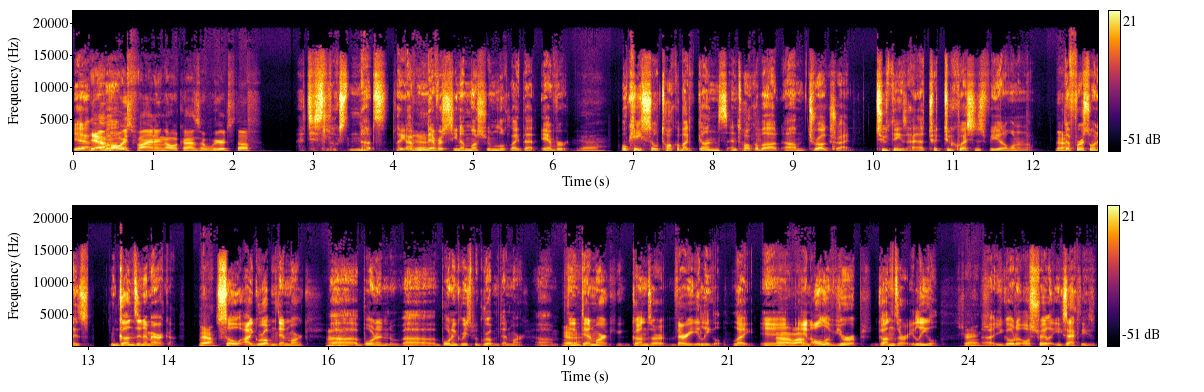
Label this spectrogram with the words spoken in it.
yeah. Yeah, I'm well, always finding all kinds of weird stuff. It just looks nuts. Like I've Yeah. never seen a mushroom look like that ever. Yeah. Okay, so talk about guns and talk about um, drugs, right? Two things. I two, two questions for you. I want to know. Yeah. The first one is guns in America. Yeah. So I grew up in Denmark, uh, born in uh, born in Greece, but grew up in Denmark. Um, Yeah. In Denmark, guns are very illegal. Like in, Oh, wow. in all of Europe, guns are illegal. Strange. Uh, you go to Australia, exactly.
